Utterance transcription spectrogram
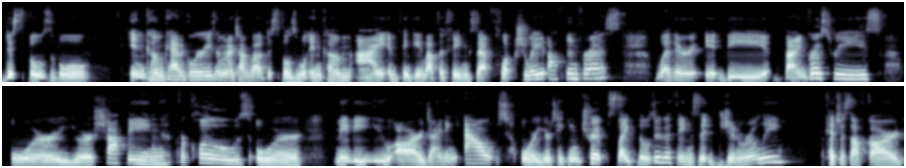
disposable income categories. And when I talk about disposable income, I am thinking about the things that fluctuate often for us, whether it be buying groceries or you're shopping for clothes or maybe you are dining out or you're taking trips. Like those are the things that generally catch us off guard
